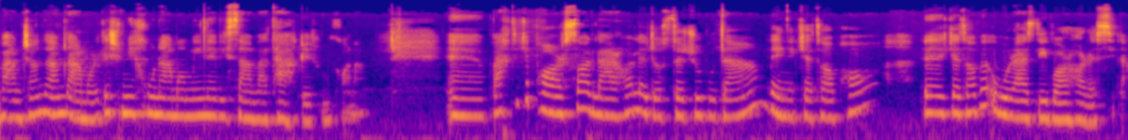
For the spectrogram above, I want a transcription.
و همچنان دارم در موردش می‌خونم و می‌نویسم و تحقیق می‌کنم. وقتی که پارسال در حال جستجو بودم بین کتاب ها به کتاب عبور از دیوارها رسیدم.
